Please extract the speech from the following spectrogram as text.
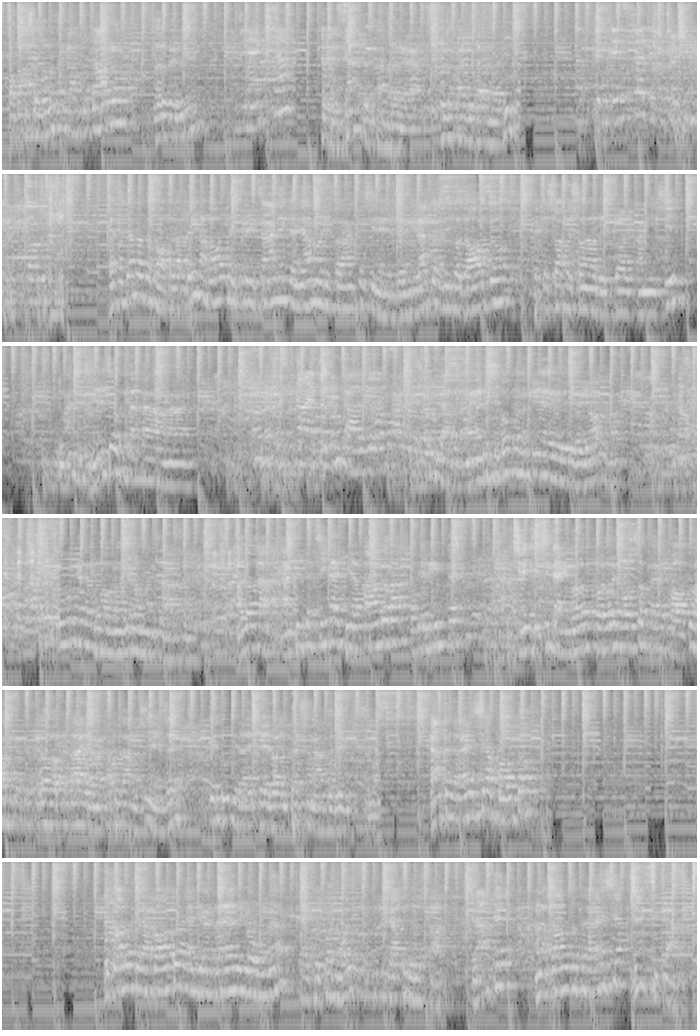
Passo veloce, grazie Carlo, da dove vieni? Da poco, la prima volta in 13 anni che andiamo al ristorante cinese. Ringrazio l'amico Giorgio perché so che sono dei suoi amici. Mangi cinese o una... No, è stato un caso. Sono un caso, ma messo in bocca alla fine lo yogurt, no? Comunque era buono, io l'ho mangiato. Allora, l'anticazzina è qui a Padova, ovviamente i cinesi ci tengono, colore rosso per le foto, anche perché loro febbraio è un capodanno cinese e tu direi che hai impressionato benissimo. Grazie ad Alessia, foto. Ricordo che la foto è di Andrea Rigon, che è qui con noi, con tutti gli altri dello Stato. Grazie, un applauso per Alessia. Jessica.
